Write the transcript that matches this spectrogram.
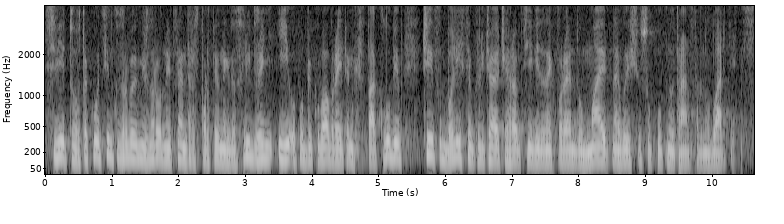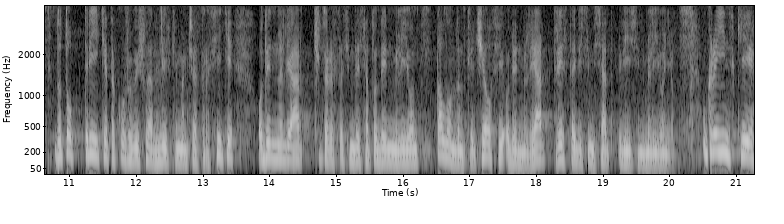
світу. Таку оцінку зробив міжнародний центр спортивних досліджень і опублікував рейтинг 100 клубів, чиї футболісти, включаючи гравців, відданих в оренду, мають найвищу сукупну трансферну вартість. До топ трійки також увійшли англійський Манчестер Сіті 1 мільярд 471 мільйон та лондонський Челсі 1 мільярд 388 мільйонів. Український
